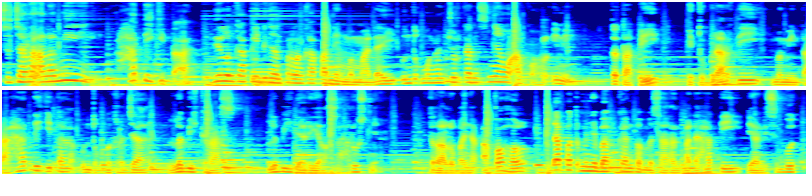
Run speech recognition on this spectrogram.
Secara alami, hati kita dilengkapi dengan perlengkapan yang memadai untuk menghancurkan senyawa alkohol ini. Tetapi, itu berarti meminta hati kita untuk bekerja lebih keras, lebih dari yang seharusnya. Terlalu banyak alkohol dapat menyebabkan pembesaran pada hati yang disebut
